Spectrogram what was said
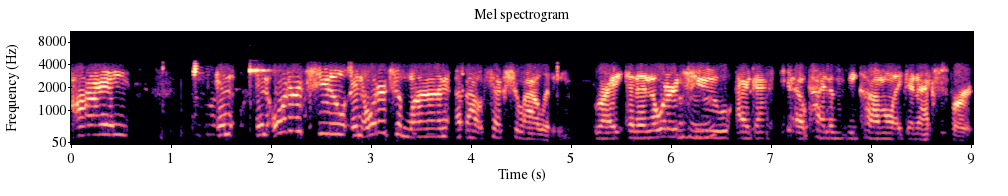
I in in order to in order to learn about sexuality, right, and in order to I guess you know kind of become like an expert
